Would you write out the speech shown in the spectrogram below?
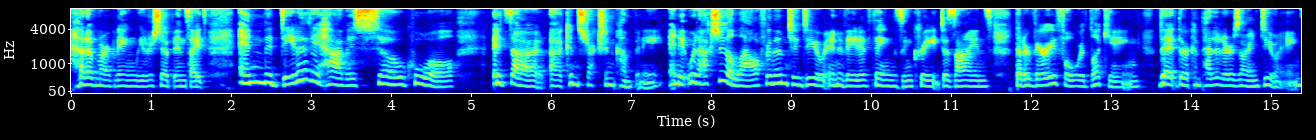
head of marketing leadership insights and the data they have is so cool it's a, a, construction company and it would actually allow for them to do innovative things and create designs that are very forward looking that their competitors aren't doing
